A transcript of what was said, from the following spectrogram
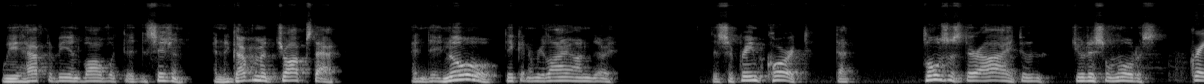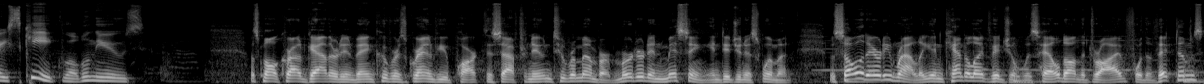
we have to be involved with the decision and the government drops that, and they know they can rely on the the Supreme Court that closes their eye to judicial notice. Grace Ke, Global News. A small crowd gathered in Vancouver's Grandview Park this afternoon to remember murdered and missing Indigenous women. The Solidarity Rally and Candlelight Vigil was held on the drive for the victims,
